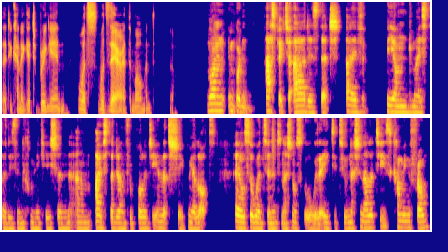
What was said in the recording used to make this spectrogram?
that you kind of get to bring in what's what's there at the moment. one important aspect to add is that I've beyond my studies in communication, um, I've studied anthropology, and that's shaped me a lot. I also went to an international school with 82 nationalities coming from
